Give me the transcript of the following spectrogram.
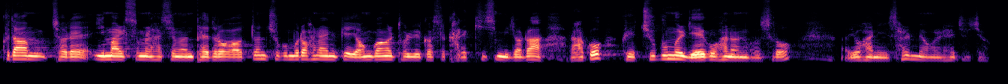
그 다음 절에 이 말씀을 하시면 베드로가 어떤 죽음으로 하나님께 영광을 돌릴 것을 가리키심이로라 라고 그의 죽음을 예고하는 것으로 요한이 설명을 해주죠.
